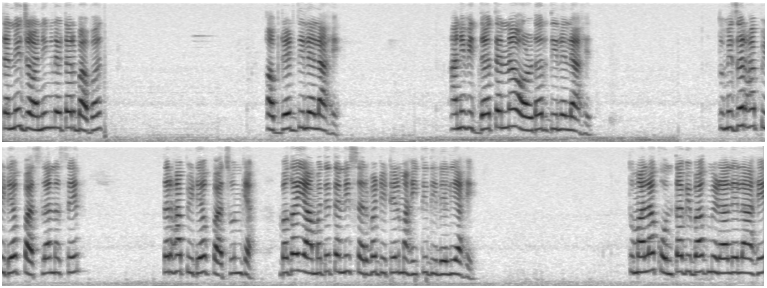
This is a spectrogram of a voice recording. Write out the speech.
त्यांनी जॉईनिंग लेटरबाबत अपडेट दिलेला आहे. आणि विद्यार्थ्यांना ऑर्डर दिलेल्या आहेत. तुम्ही जर हा पी डी एफ वाचला नसेल तर हा पी डी एफ वाचून घ्या. बघा यामध्ये त्यांनी सर्व डिटेल माहिती दिलेली आहे. तुम्हाला कोणता विभाग मिळालेला आहे?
